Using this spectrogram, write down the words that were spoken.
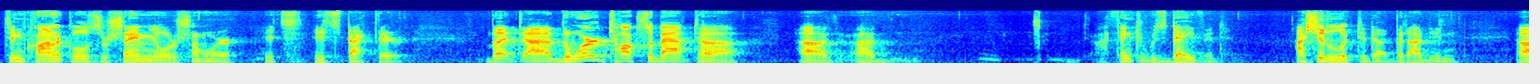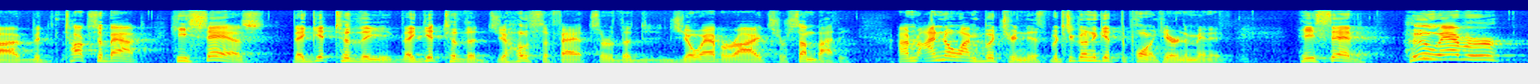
it's in Chronicles or Samuel or somewhere. It's, it's back there. But uh, the word talks about, uh, uh, uh I think it was David. I should have looked it up, but I didn't. Uh, but it talks about, he says, they get to the, they get to the Jehoshaphat's or the Joaberites or somebody. I'm, i know I'm butchering this, but you're going to get the point here in a minute. He said, Whoever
